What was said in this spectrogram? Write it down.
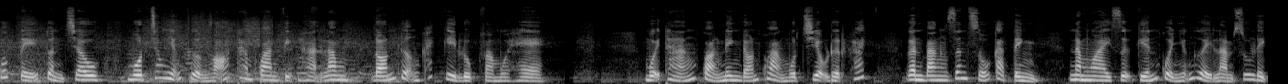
quốc tế Tuần Châu, một trong những cửa ngõ tham quan Vịnh Hạ Long, đón lượng khách kỷ lục vào mùa hè. Mỗi tháng, Quảng Ninh đón khoảng 1 triệu lượt khách, gần bằng dân số cả tỉnh, nằm ngoài dự kiến của những người làm du lịch,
